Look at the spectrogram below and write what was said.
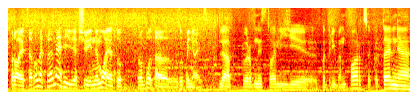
впирається в електроенергію, якщо її немає, то робота зупиняється. Для виробництва олії потрібен пар, це котельня.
